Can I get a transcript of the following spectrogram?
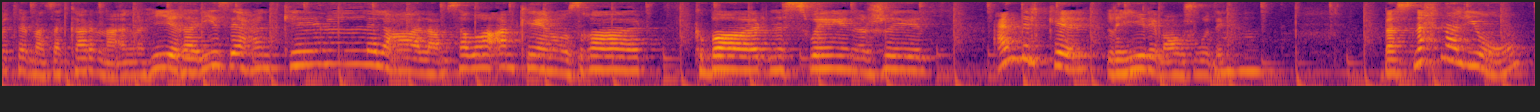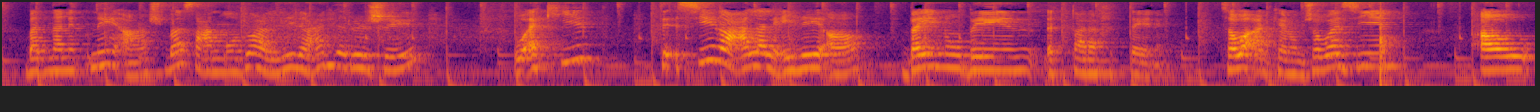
مثل ما ذكرنا إنه هي غريزة عند كل العالم سواء كانوا صغار كبار نسوان رجال عند الكل الغيرة موجودة. بس نحن اليوم بدنا نتناقش بس عن موضوع الغيرة عند الرجال وأكيد تأثيرها على العلاقة بينه وبين الطرف الثاني سواء كانوا مجوزين أو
